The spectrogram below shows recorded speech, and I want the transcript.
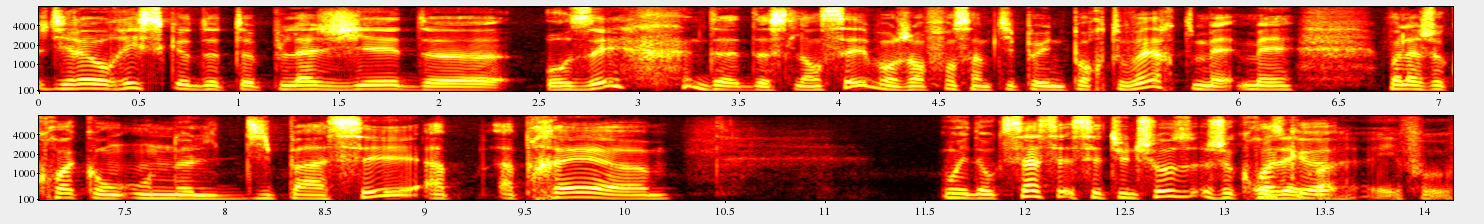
Je dirais au risque de te plagier de oser, de, se lancer. Bon, j'enfonce un petit peu une porte ouverte, mais, mais voilà, je crois qu'on ne le dit pas assez. Après, euh, oui, donc ça, c'est une chose. Je crois que il faut,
